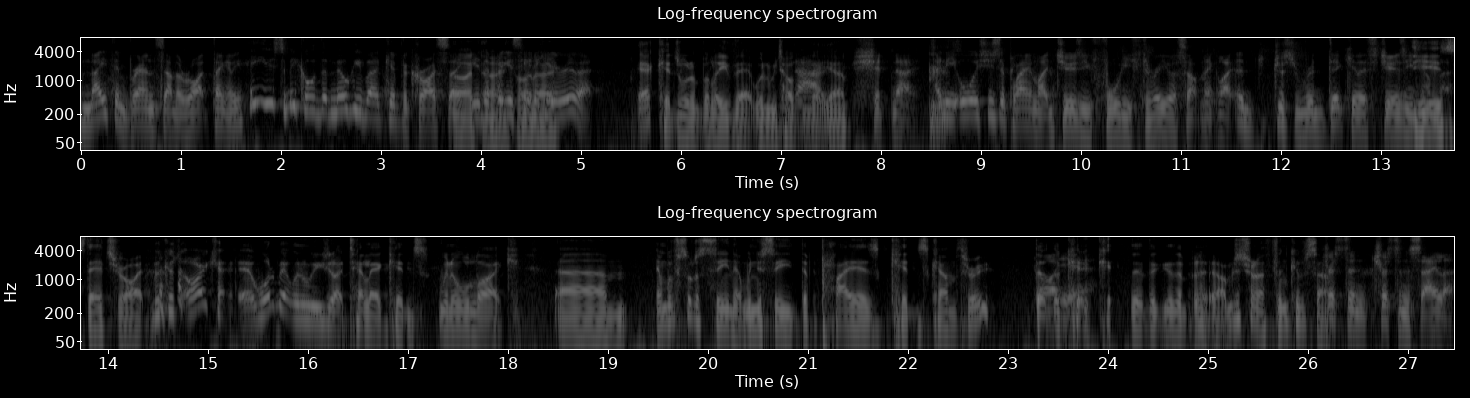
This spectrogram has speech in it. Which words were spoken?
Nathan Brown's done the right thing. I mean, he used to be called the Milky Bar Kid, for Christ's sake. I he had the biggest I head of know. hair ever. Our kids wouldn't believe that when we told them that No, young. shit, no. And he always used to play in like jersey 43 or something, like a just ridiculous jersey number. Yes, that's right. Because I ca- uh, what about when we like tell our kids when all like, um, and we've sort of seen it when you see the players' kids come through. The, Oh, the, yeah. ki- ki- the, the, the, I'm just trying to think of some. Tristan Tristan Sailor.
